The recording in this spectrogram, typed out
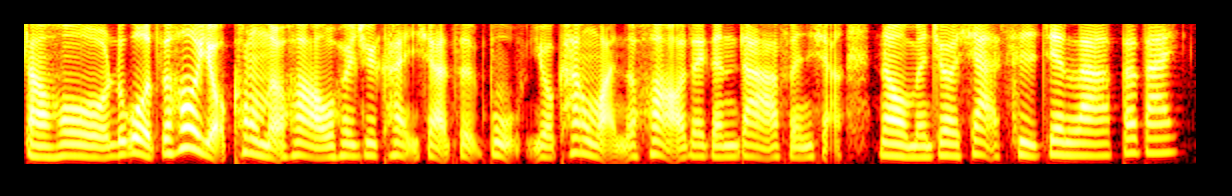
然后如果之后有空的话，我会去看一下这部。有看完的话，我再跟大家分享。那我们就下次见啦，拜拜。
